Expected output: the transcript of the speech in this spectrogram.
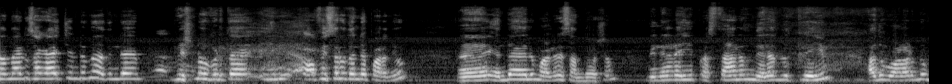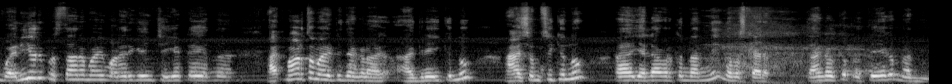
നന്നായിട്ട് സഹായിച്ചിട്ടുണ്ടെന്ന് അതിന്റെ വിഷ്ണു ഇവിടുത്തെ ഓഫീസർ തന്നെ പറഞ്ഞു. എന്തായാലും വളരെ സന്തോഷം. നിങ്ങളുടെ ഈ പ്രസ്ഥാനം നിലനിൽക്കുകയും അത് വളർന്ന് വലിയൊരു പ്രസ്ഥാനമായി വളരുകയും ചെയ്യട്ടെ എന്ന് ആത്മാർത്ഥമായിട്ട് ഞങ്ങൾ ആഗ്രഹിക്കുന്നു ആശംസിക്കുന്നു. എല്ലാവർക്കും നന്ദി നമസ്കാരം. താങ്കൾക്ക് പ്രത്യേകം നന്ദി.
